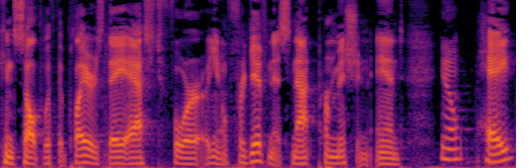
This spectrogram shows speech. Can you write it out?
consult with the players. They asked for you know forgiveness, not permission. And you know, hey,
